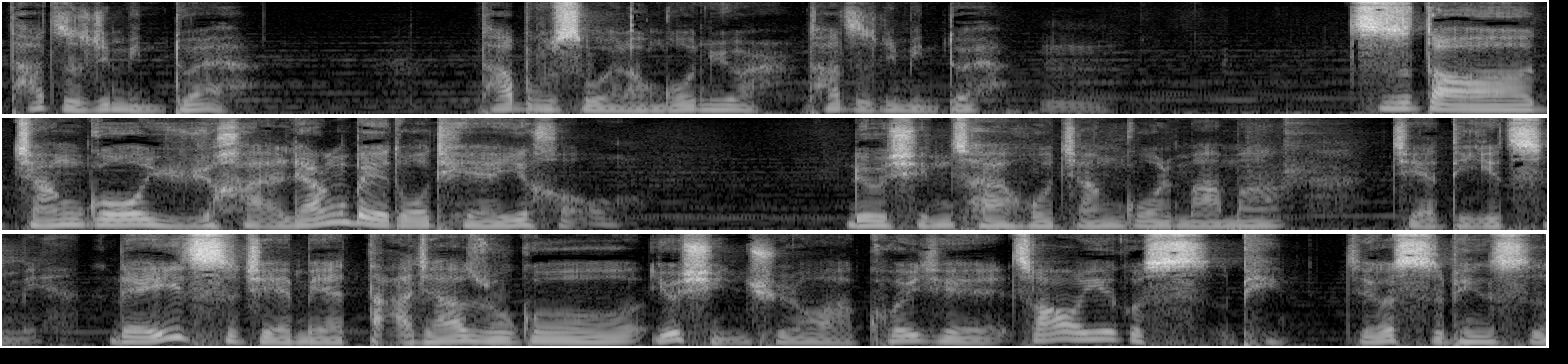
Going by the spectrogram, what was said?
他自己命短，他不是为了我女儿，他自己命短。嗯。直到江哥遇害两百多天以后，刘星才和江哥的妈妈。见第一次面，那一次见面，大家如果有兴趣的话，可以去找一个视频。这个视频是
